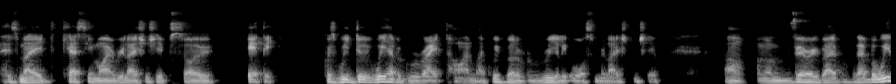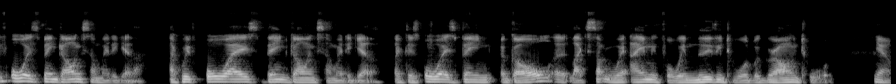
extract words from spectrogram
has made cassie and my relationship so epic because we do we have a great time like we've got a really awesome relationship um, i'm very grateful for that but we've always been going somewhere together like we've always been going somewhere together like there's always been a goal uh, like something we're aiming for we're moving toward we're growing toward Yeah.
